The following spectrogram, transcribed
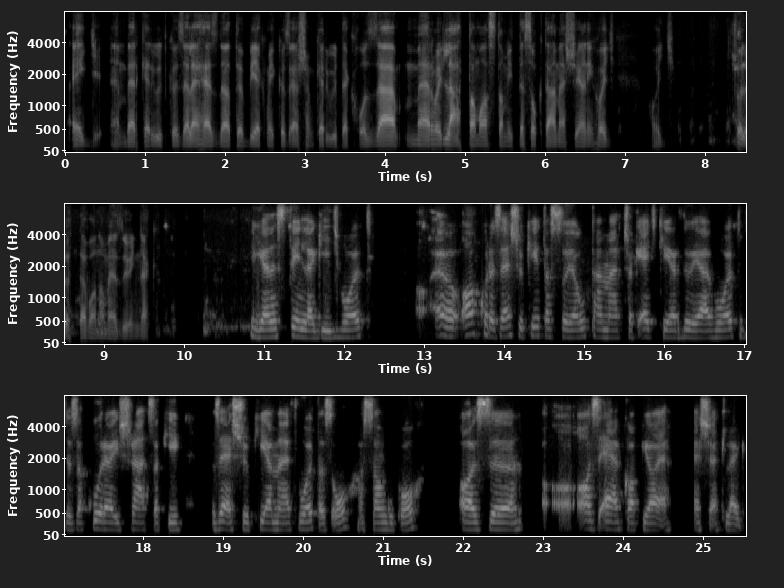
egy ember került közel ehhez, de a többiek még közel sem kerültek hozzá, mert hogy láttam azt, amit te szoktál mesélni, hogy, hogy fölötte van a mezőnynek. Igen, ez tényleg így volt. Akkor az első két asszója után már csak egy kérdőjel volt, hogy ez a koreai srác, aki az első kiemelt volt, az Oh, a Sanguk Oh, az az elkapja-e esetleg.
